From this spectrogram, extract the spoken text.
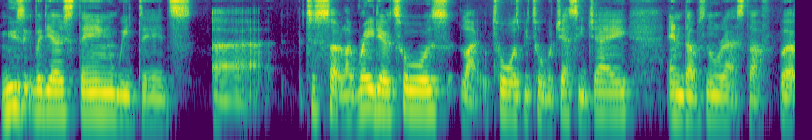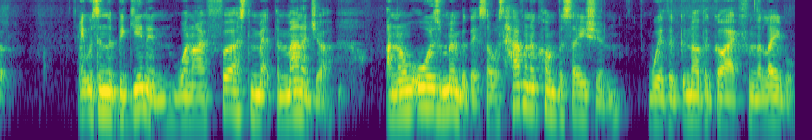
music videos thing. We did uh, just so like radio tours, like tours. We toured with Jessie J, N-Dubz, and all that stuff. But it was in the beginning when I first met the manager, and I'll always remember this. I was having a conversation with another guy from the label,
